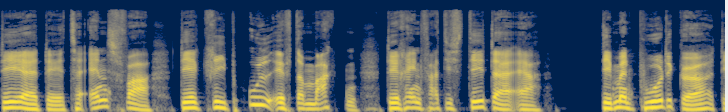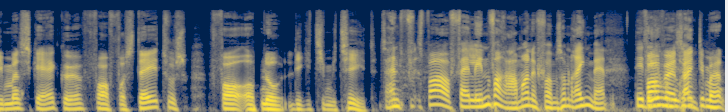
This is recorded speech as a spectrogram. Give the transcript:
det er at øh, tage ansvar, det er at gribe ud efter magten. Det er rent faktisk det, der er det, man burde gøre, det, man skal gøre for at få status, for at opnå legitimitet. Så han for at falde inden for rammerne for ham som en rigtig mand. Det er for det, at være ligesom, en rigtig mand.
